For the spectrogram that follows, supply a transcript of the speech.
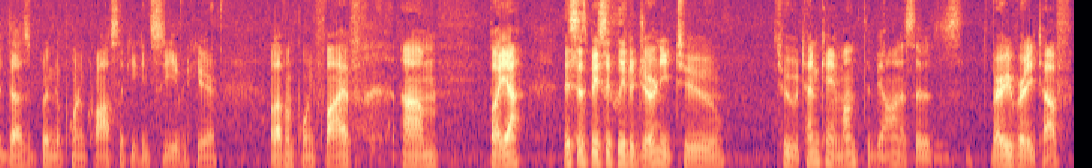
it does bring the point across. Like you can see even here, 11.5. Um, but yeah, this is basically the journey to to 10k a month. To be honest, it was very very tough.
